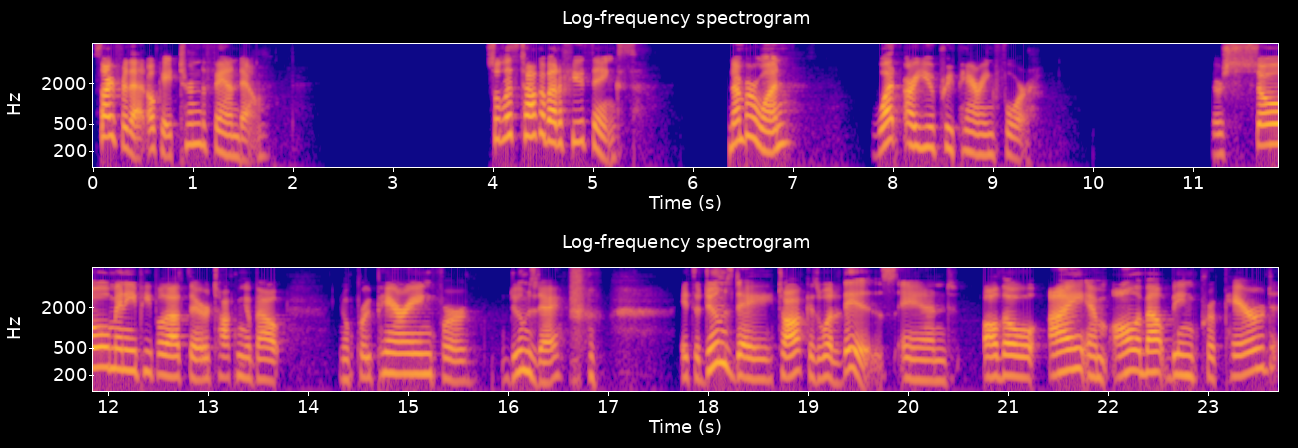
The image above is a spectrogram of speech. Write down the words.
Sorry for that. Okay, turn the fan down. So let's talk about a few things. Number one, what are you preparing for? There's so many people out there talking about, you know, preparing for doomsday. it's a doomsday talk, is what it is. And although I am all about being prepared,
